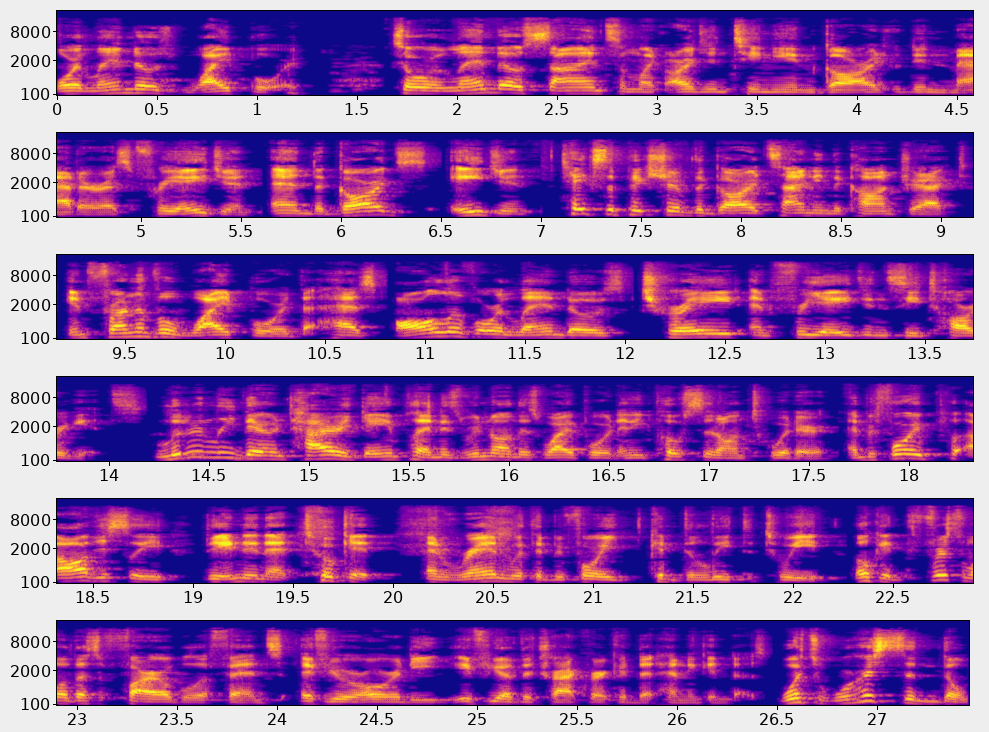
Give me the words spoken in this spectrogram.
Orlando's whiteboard. So Orlando signed some like Argentinian guard who didn't matter as a free agent, and the guard's agent takes a picture of the guard signing the contract in front of a whiteboard that has all of Orlando's trade and free agency targets. Literally, their entire game plan is written on this whiteboard, and he posted it on Twitter. And before he obviously the internet took it and ran with it before he could delete the tweet. Okay, first of all, that's a fireable offense if you're already if you have the track record that Hennigan does. What's worse than the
